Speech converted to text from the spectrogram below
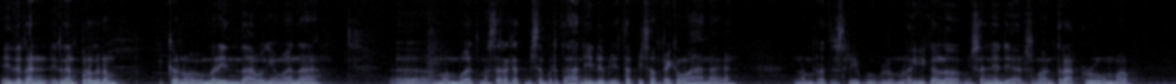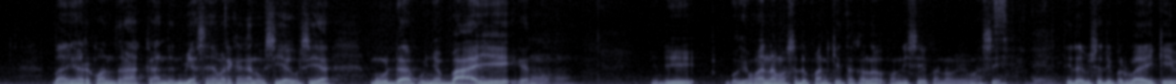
Itu kan itu kan program ekonomi pemerintah bagaimana eh, membuat masyarakat bisa bertahan hidup ya. Tapi sampai ke mana kan? 600 ribu belum lagi kalau misalnya dia harus kontrak rumah, bayar kontrakan dan biasanya mereka kan usia-usia muda punya bayi kan. Jadi bagaimana masa depan kita kalau kondisi ekonomi masih tidak bisa diperbaiki.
